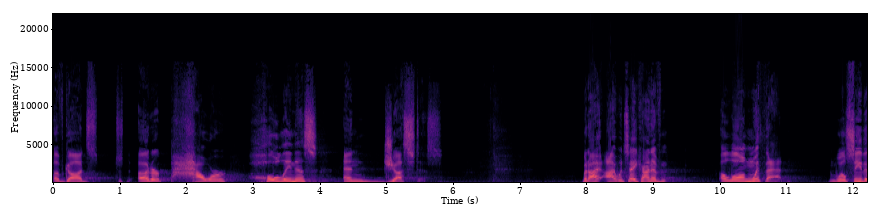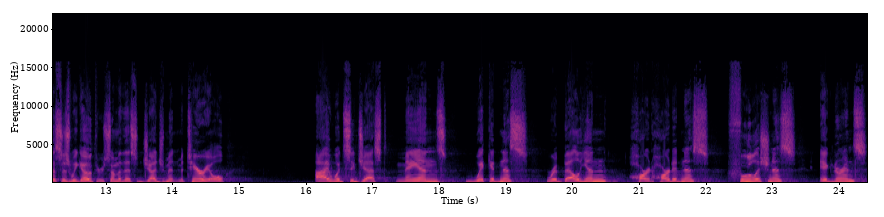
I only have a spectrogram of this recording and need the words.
of God's just utter power, holiness, and justice. But I, I would say, kind of along with that, we'll see this as we go through some of this judgment material I would suggest man's wickedness, rebellion, hard heartedness, foolishness, ignorance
